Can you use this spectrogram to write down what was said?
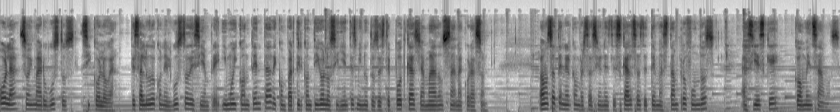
Hola, soy Maru Bustos, psicóloga. Te saludo con el gusto de siempre y muy contenta de compartir contigo los siguientes minutos de este podcast llamado Sana Corazón. Vamos a tener conversaciones descalzas de temas tan profundos, así es que comenzamos.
